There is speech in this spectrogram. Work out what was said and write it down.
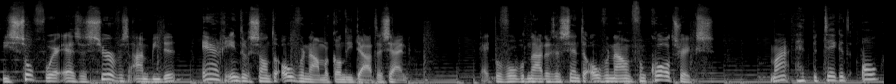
die software as a service aanbieden erg interessante overnamekandidaten zijn. Kijk bijvoorbeeld naar de recente overname van Qualtrics. Maar het betekent ook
